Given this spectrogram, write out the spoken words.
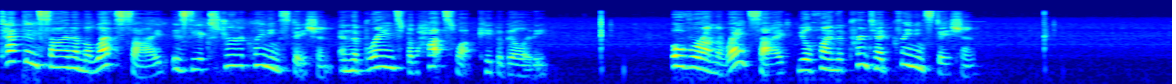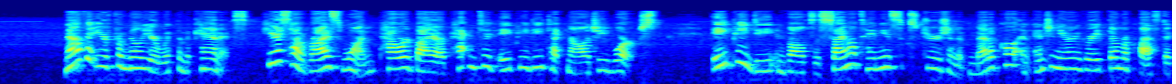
Tucked inside on the left side is the extruder cleaning station and the brains for the hot swap capability. Over on the right side, you'll find the printhead cleaning station. Now that you're familiar with the mechanics, here's how Rize One, powered by our patented APD technology, works. APD involves the simultaneous extrusion of medical and engineering grade thermoplastic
